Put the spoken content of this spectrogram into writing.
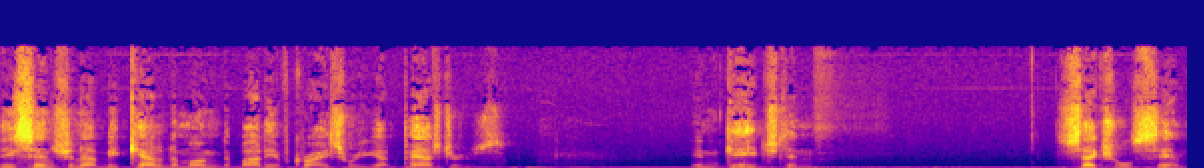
These sins should not be counted among the body of Christ where you got pastors engaged in sexual sin.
